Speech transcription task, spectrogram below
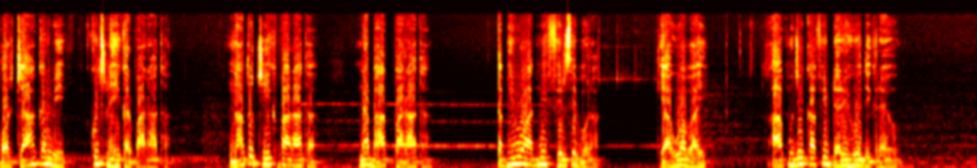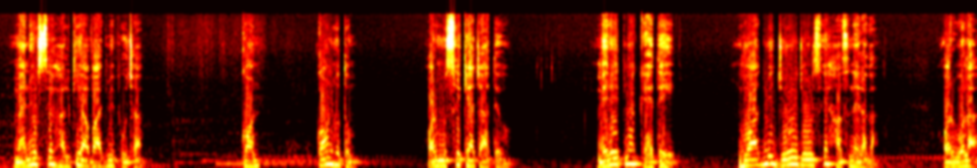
और चाह कर भी कुछ नहीं कर पा रहा था। ना तो चीख पा रहा था, न भाग पा रहा था। तभी वो आदमी फिर से बोला, क्या हुआ भाई? आप मुझे काफ़ी डरे हुए दिख रहे हो। मैंने उससे हल्की आवाज़ में पूछा, कौन? कौन हो तुम? और मुझसे क्या चाहते हो? मेरे इतना कहते ही वो आदमी ज़ोर ज़ोर से हंसने लगा और बोला,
